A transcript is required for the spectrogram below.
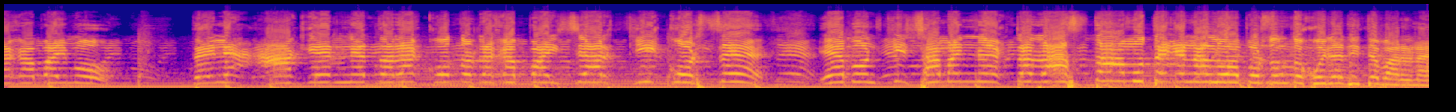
টাকা পাইমো? তাইলে আগের নেতারা কত টাকা পাইছে আর কি করছে? এমন কি সামান্য একটা রাস্তা আমু থেকে নালুয়া পর্যন্ত কইরা দিতে পারে না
